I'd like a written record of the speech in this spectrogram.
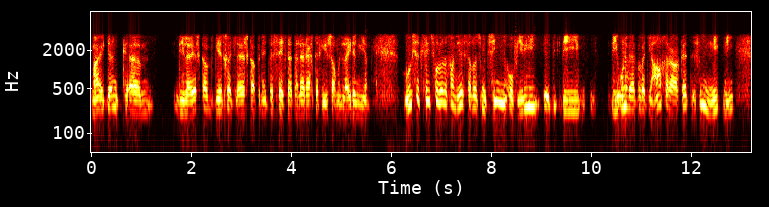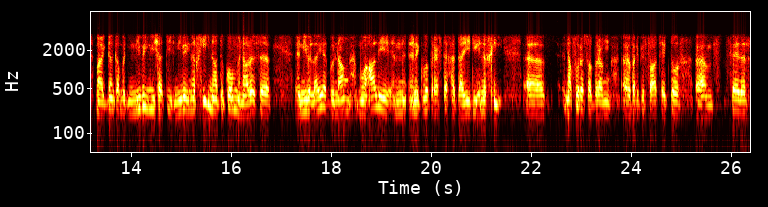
Maar ek dink ehm um, die leierskap, besigheidsleierskap het besef dat hulle regtig hier saam met leiding neem. Hoe suksesvol hulle gaan wees, sal ons moet sien of hierdie die die die onderwerpe wat jy aangeraak het, is nie nuut nie, maar ek dink dan met nuwe inisiatief, nuwe energie na toe kom en daar is 'n 'n nuwe leier Bonang Mohali en en ek hoop regtig dat hy die energie uh na vore sal bring uh, wat die private sektor ehm um, verder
